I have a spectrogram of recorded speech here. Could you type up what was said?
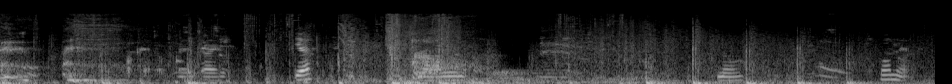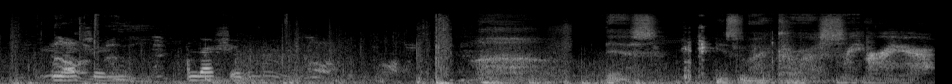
Okay, I'm gonna. Yeah? No. Spawn it. I'm live streaming. I'm live streaming. This is my curse. Reaper here.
